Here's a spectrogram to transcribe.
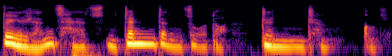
对人才真正做到真诚恭敬。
